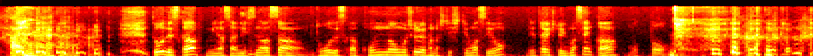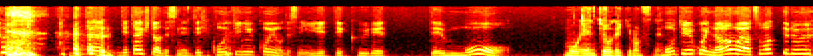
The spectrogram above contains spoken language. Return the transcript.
はい。はいはい。どうですか？皆さんリスナーさんどうですか？こんな面白い話してますよ。出たい人いませんか？もっと。出たい出たい人はですねぜひコンティニューコインをですね入れてくれてももう延長できますね。コンティニューコイン7枚集まってる。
